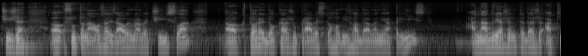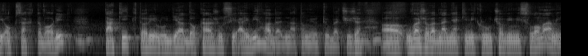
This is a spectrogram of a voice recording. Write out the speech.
Čiže uh, sú to naozaj zaujímavé čísla, uh, ktoré dokážu práve z toho vyhľadávania prísť. A nadviažem teda, že aký obsah tvoriť takí, ktorí ľudia dokážu si aj vyhľadať na tom YouTube. Čiže uh, uvažovať nad nejakými kľúčovými slovami,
